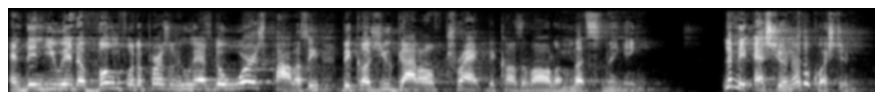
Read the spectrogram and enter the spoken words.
and then you end up voting for the person who has the worst policy because you got off track because of all the mudslinging. Let me ask you another question.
